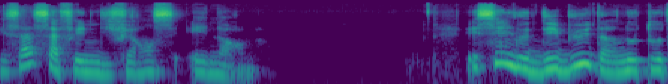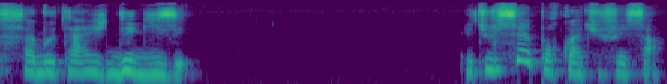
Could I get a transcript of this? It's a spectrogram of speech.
Et ça, ça fait une différence énorme. Et c'est le début d'un auto-sabotage déguisé. Et tu le sais pourquoi tu fais ça.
